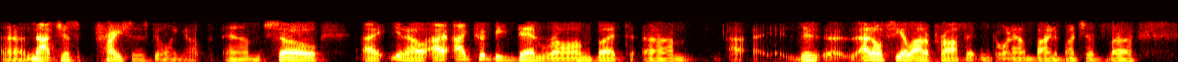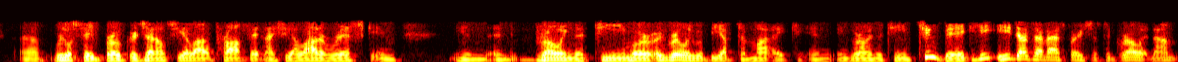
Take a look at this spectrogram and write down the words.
uh, not just prices going up. Um, so, I, you know, I, I could be dead wrong, but um, I, I don't see a lot of profit in going out and buying a bunch of uh, uh, real estate brokerage. I don't see a lot of profit, and I see a lot of risk in in, in growing the team, or it really would be up to Mike in, in growing the team too big. He he does have aspirations to grow it, and I'm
